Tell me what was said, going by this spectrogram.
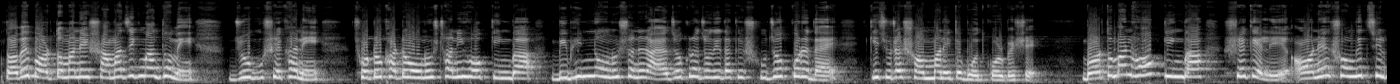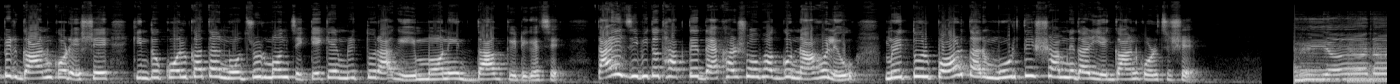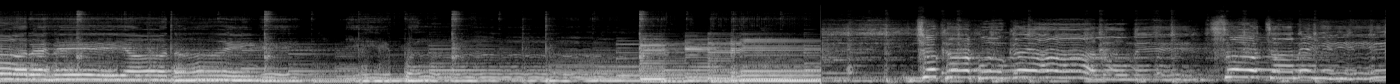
তবে বর্তমানে সামাজিক মাধ্যমে যুগ সেখানে ছোটোখাটো অনুষ্ঠানই হোক কিংবা বিভিন্ন অনুষ্ঠানের আয়োজকরা যদি তাকে সুযোগ করে দেয়, কিছুটা সম্মানিত বোধ করবে সে। বর্তমান হোক কিংবা সেকেলে অনেক সঙ্গীত শিল্পীর গান করে সে কিন্তু কলকাতা নজরুল মঞ্চে কেকের মৃত্যুর আগে মনে দাগ কেটে গেছে তাই জীবিত থাকতে দেখার সৌভাগ্য না হলেও মৃত্যুর পর তার মূর্তির সামনে দাঁড়িয়ে গান করেছে সে या ना रहे याद आएंगे ये पल जो ख्वाबों ख्यालों में सोचा नहीं।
